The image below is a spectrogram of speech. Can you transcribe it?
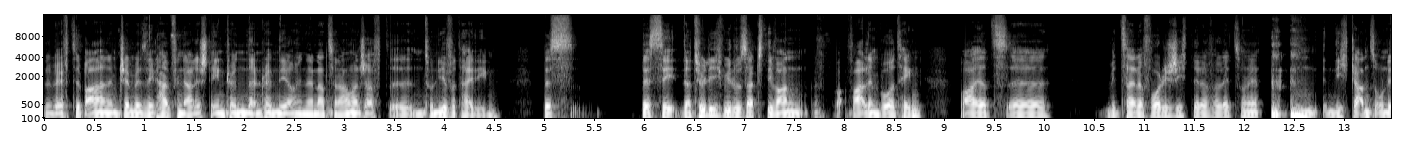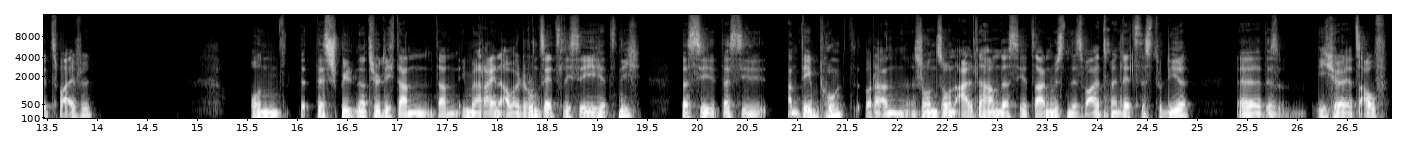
dem FC Bayern im Champions League Halbfinale stehen können, dann können die auch in der Nationalmannschaft äh, ein Turnier verteidigen. Das, das natürlich, wie du sagst, die waren, vor allem Boateng, war jetzt äh, mit seiner Vorgeschichte der Verletzungen nicht ganz ohne Zweifel. Und das spielt natürlich dann, dann immer rein, aber grundsätzlich sehe ich jetzt nicht, dass sie, dass sie an dem Punkt oder an schon so ein Alter haben, dass sie jetzt sagen müssen, das war jetzt mein letztes Turnier, äh, das, ich höre jetzt auf.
